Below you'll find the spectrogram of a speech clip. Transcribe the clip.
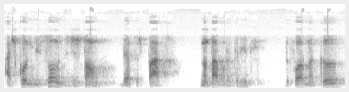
as condições de gestão desse espaço não estavam requeridos, de forma que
